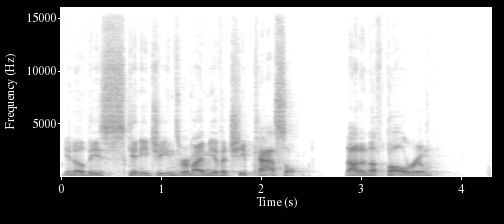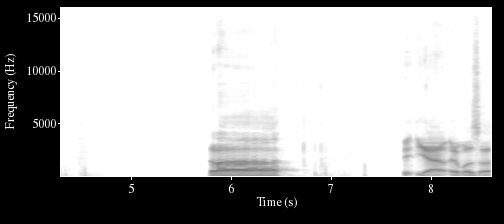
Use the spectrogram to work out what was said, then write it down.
you know, these skinny jeans remind me of a cheap castle. Not enough ballroom. Ta-da! Yeah, it was a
